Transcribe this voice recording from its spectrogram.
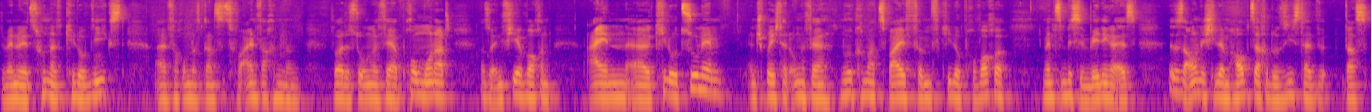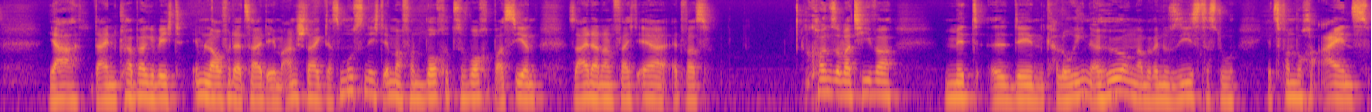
wenn du jetzt 100 Kilo wiegst, einfach um das Ganze zu vereinfachen, dann solltest du ungefähr pro Monat, also in vier Wochen, ein äh, Kilo zunehmen. Entspricht halt ungefähr 0,25 Kilo pro Woche. Wenn es ein bisschen weniger ist, ist es auch nicht schlimm. Hauptsache, du siehst halt, dass ja, dein Körpergewicht im Laufe der Zeit eben ansteigt. Das muss nicht immer von Woche zu Woche passieren. Sei da dann vielleicht eher etwas konservativer mit äh, den Kalorienerhöhungen, aber wenn du siehst, dass du jetzt von Woche 1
